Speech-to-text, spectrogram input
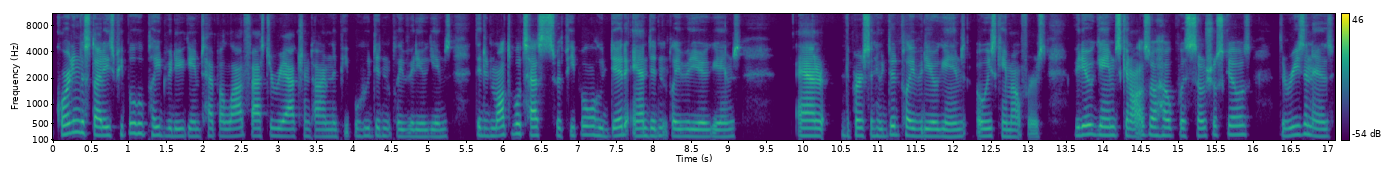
According to studies, people who played video games have a lot faster reaction time than people who didn't play video games. They did multiple tests with people who did and didn't play video games, and the person who did play video games always came out first. Video games can also help with social skills. The reason is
